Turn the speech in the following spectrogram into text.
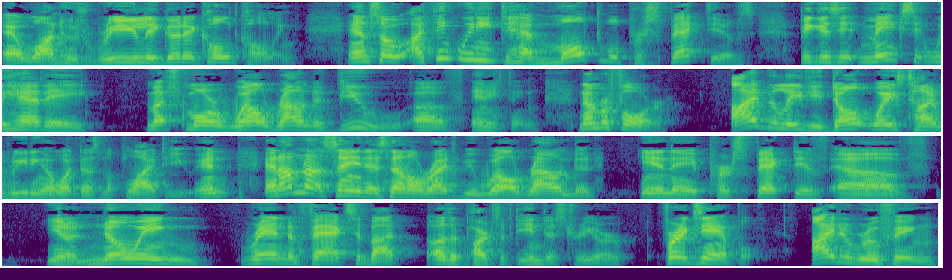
and one who's really good at cold calling. And so I think we need to have multiple perspectives because it makes it we have a much more well-rounded view of anything. Number 4, I believe you don't waste time reading on what doesn't apply to you. And and I'm not saying that it's not all right to be well-rounded in a perspective of, you know, knowing random facts about other parts of the industry or for example, I do roofing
